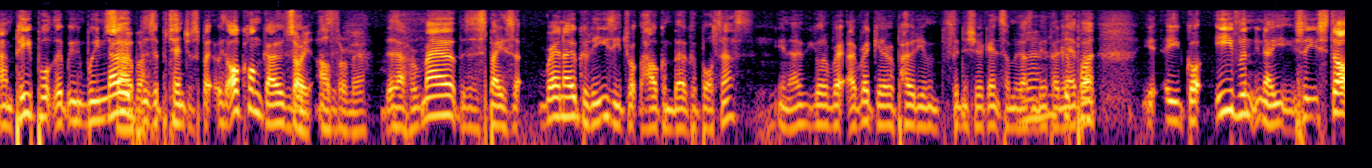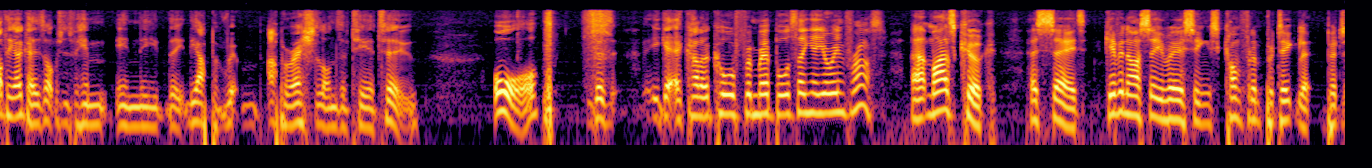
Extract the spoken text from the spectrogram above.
And people that we, we know Sauber. there's a potential space. With Ocon goes, Sorry, Alfa Romeo. There's Alfa Romeo. There's a space that Renault could easily drop the Hulkenberg for Bottas. You know, you've got a, re- a regular podium finisher against somebody who hasn't Yeah, been a good podium ever. point. You, you've got even, you know, you, so you start thinking, okay, there's options for him in the, the, the upper upper echelons of tier two, or does you get a kind of call from Red Bull saying, yeah, you're in for us? Uh, Miles Cook has said, given RC Racing's confident predict- pred-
